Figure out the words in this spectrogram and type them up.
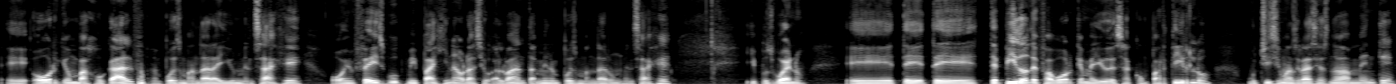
eh, or-galf, me puedes mandar ahí un mensaje, o en Facebook, mi página Horacio Galván, también me puedes mandar un mensaje. Y pues bueno, eh, te, te, te pido de favor que me ayudes a compartirlo. Muchísimas gracias nuevamente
